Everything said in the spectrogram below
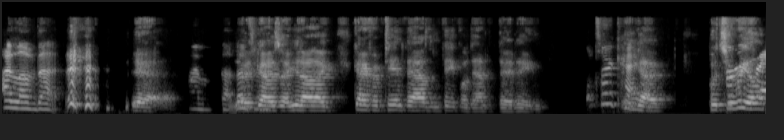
I love that. yeah. I love that. That's goes, you know, like going from 10,000 people down to 13. It's okay. You go. Put True your real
